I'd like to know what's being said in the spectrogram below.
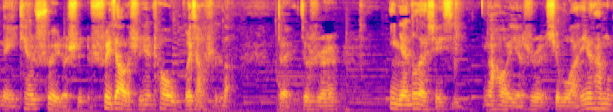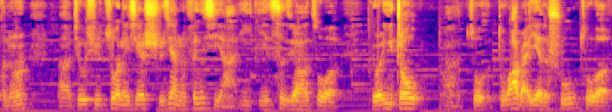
哪天睡着时睡觉的时间超过五个小时的，对，就是一年都在学习，然后也是学不完，因为他们可能，呃，就去做那些实践的分析啊，一一次就要做，比如一周啊，做读二百页的书，做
